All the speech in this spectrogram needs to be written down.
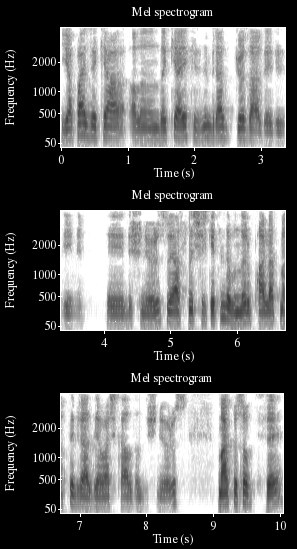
yapay zeka alanındaki ayak izinin biraz göz ardı edildiğini e, düşünüyoruz ve aslında şirketin de bunları parlatmakta biraz yavaş kaldığını düşünüyoruz. Microsoft ise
